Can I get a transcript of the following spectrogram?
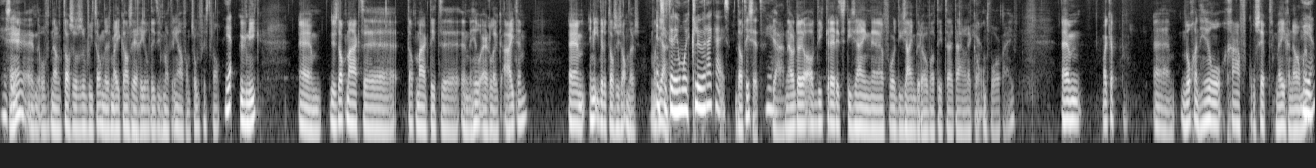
Hè? En of het nou een tas is of iets anders, maar je kan zeggen, joh, dit is materiaal van het Songfestival. Ja. Uniek. Ehm, dus dat maakt, eh, dat maakt dit eh, een heel erg leuk item. Ehm, en iedere tas is anders. Want En ja, ziet er heel mooi kleurrijk uit. dat is het. Ja. Ja, nou, de, al die credits die zijn eh, voor het designbureau wat dit uiteindelijk Ja. ontworpen heeft. Ehm, maar ik heb nog een heel gaaf concept meegenomen.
